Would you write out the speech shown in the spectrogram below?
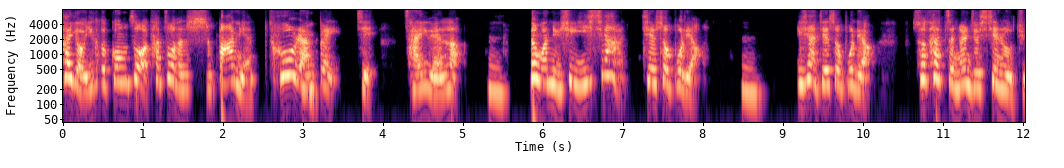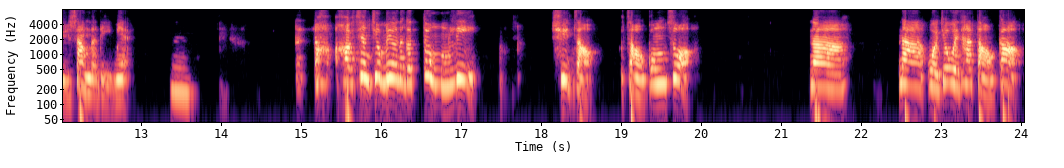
他有一个工作，他做了十八年，突然被解裁员了。嗯，那我女婿一下接受不了。嗯，一下接受不了，所以他整个人就陷入沮丧的里面。嗯。嗯，好，好像就没有那个动力去找找工作。那那我就为他祷告，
